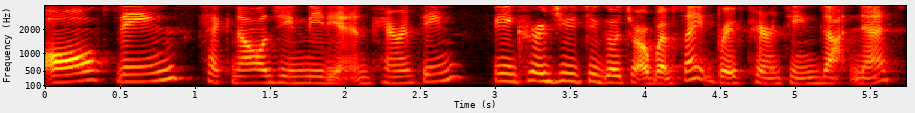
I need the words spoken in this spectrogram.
all things technology, media, and parenting. We encourage you to go to our website, braveparenting.net,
